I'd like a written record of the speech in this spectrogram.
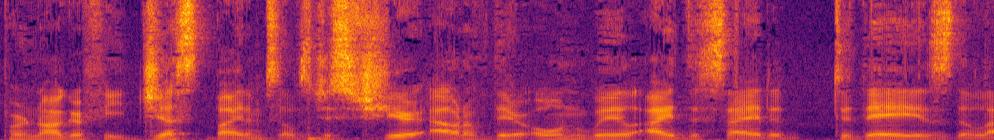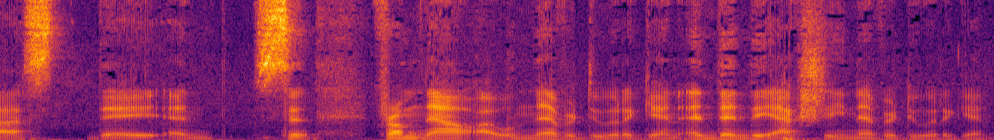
pornography just by themselves, just sheer out of their own will. I decided today is the last day, and si- from now I will never do it again. And then they actually never do it again.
